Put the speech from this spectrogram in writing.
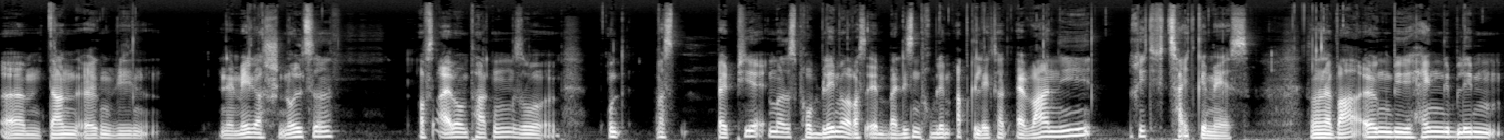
Ähm, dann irgendwie eine mega Schnulze aufs Album packen, so. Und was bei Pierre immer das Problem war, was er bei diesem Problem abgelegt hat, er war nie richtig zeitgemäß, sondern er war irgendwie hängen geblieben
